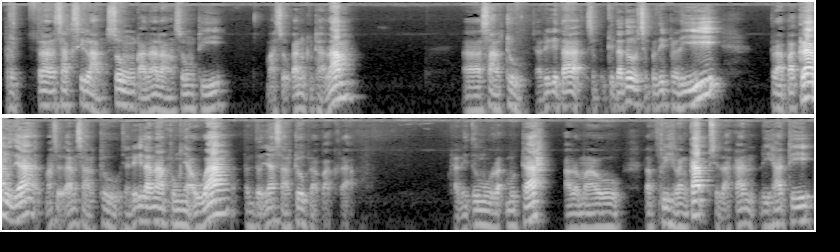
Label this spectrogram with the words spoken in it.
bertransaksi langsung karena langsung dimasukkan ke dalam eh, saldo. Jadi kita kita tuh seperti beli berapa gram gitu ya masukkan saldo. Jadi kita nabungnya uang bentuknya saldo berapa gram. Dan itu murah, mudah. Kalau mau lebih lengkap silahkan lihat di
